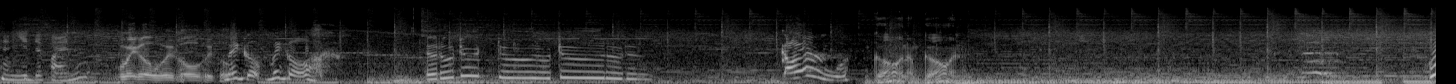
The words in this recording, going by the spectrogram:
can you define it? Wiggle, wiggle, wiggle. Wiggle, wiggle. Go! I'm going, I'm going. Woo!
